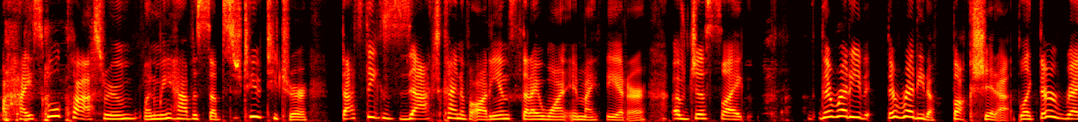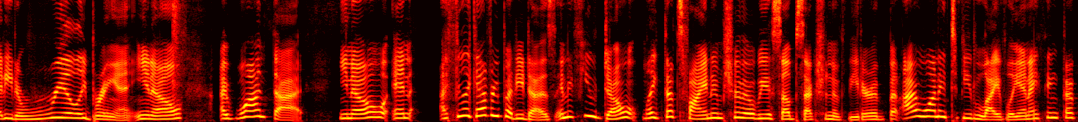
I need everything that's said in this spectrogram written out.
a high school classroom when we have a substitute teacher. That's the exact kind of audience that I want in my theater. Of just like they're ready to, they're ready to fuck shit up. Like they're ready to really bring it, you know? I want that, you know? And I feel like everybody does. And if you don't, like that's fine. I'm sure there'll be a subsection of theater, but I want it to be lively and I think that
